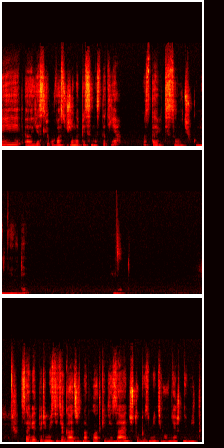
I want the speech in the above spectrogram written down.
И э, если у вас уже написана статья, вы ставите ссылочку на нее, да? Вот. Совет переместите гаджет на вкладке дизайн, чтобы изменить его внешний вид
